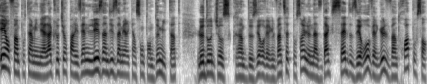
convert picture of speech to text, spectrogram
Et enfin, pour terminer à la clôture parisienne, les indices américains sont en demi-teinte. Le Dow Jones grimpe de 0,27% et le Nasdaq cède 0,23%.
